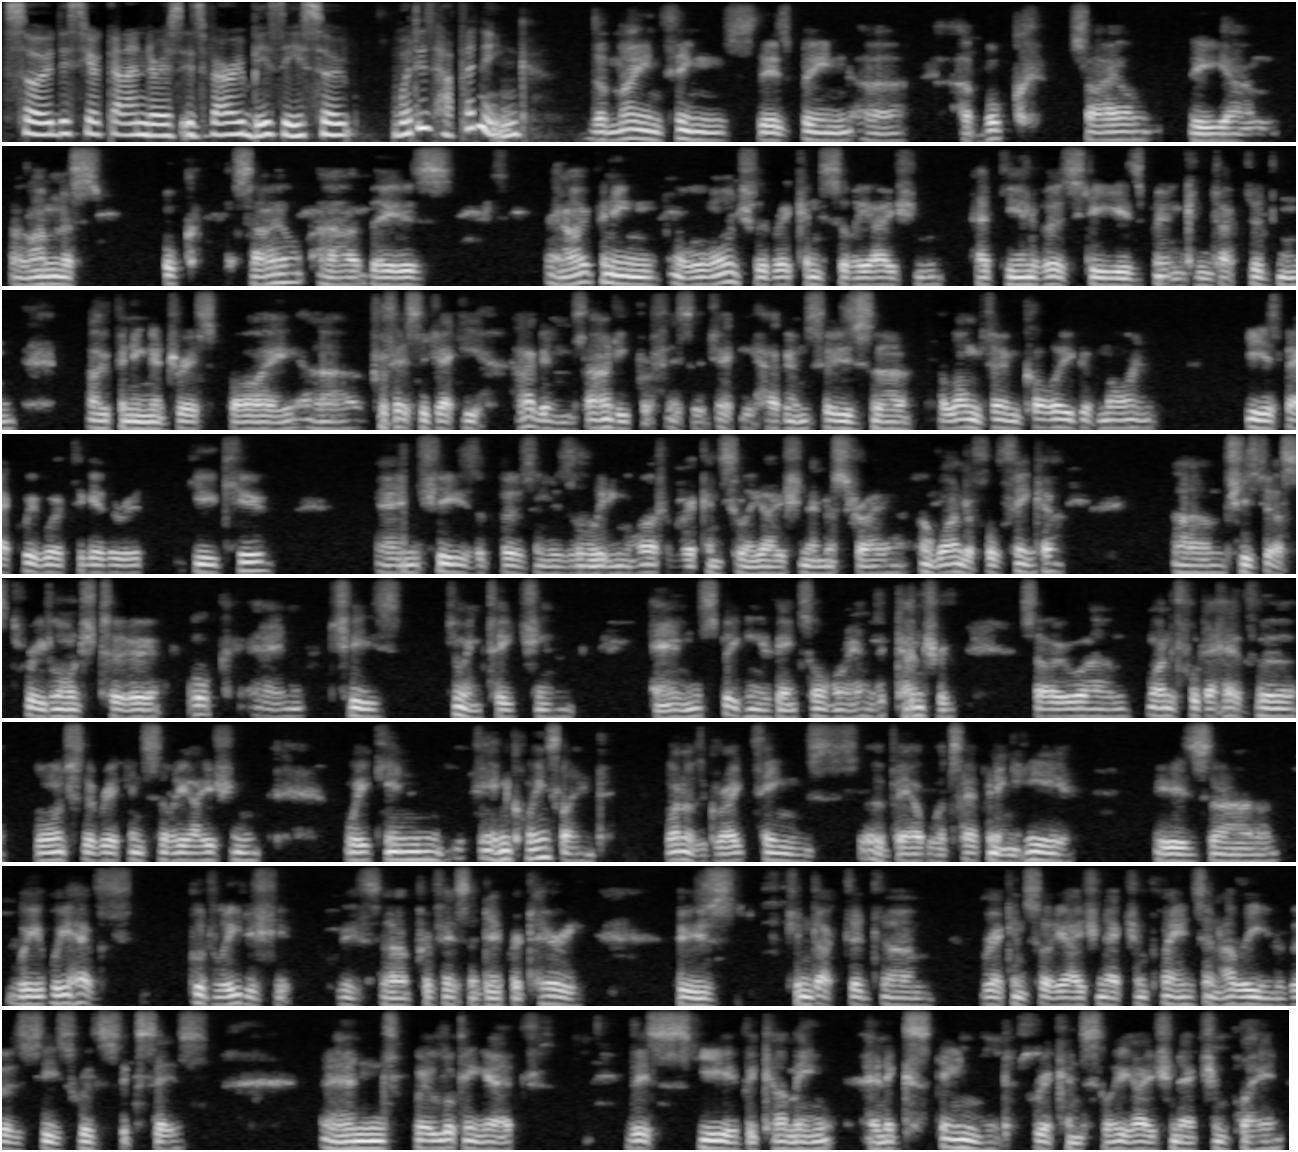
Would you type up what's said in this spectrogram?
So this year calendars is very busy. So what is happening? The main things there's been a, a book sale, the um, alumnus book sale. Uh, there's an opening or launch of the reconciliation at the university is being conducted and opening address by uh, Professor Jackie Huggins, Auntie Professor Jackie Huggins, who's uh, a long-term colleague of mine. Years back, we worked together at UQ, and she's a person who's leading a lot of reconciliation in Australia. A wonderful thinker. Um, she's just relaunched her book, and she's doing teaching and speaking events all around the country. So um, wonderful to have her launched the Reconciliation Week in, in Queensland. One of the great things about what's happening here is uh, we, we have good leadership with uh, Professor Deborah Terry, who's conducted um, reconciliation action plans in other universities with success. And we're looking at this year becoming an extended reconciliation action plan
